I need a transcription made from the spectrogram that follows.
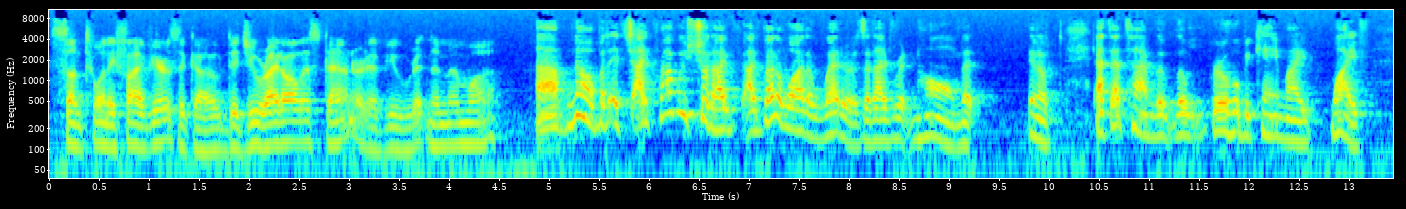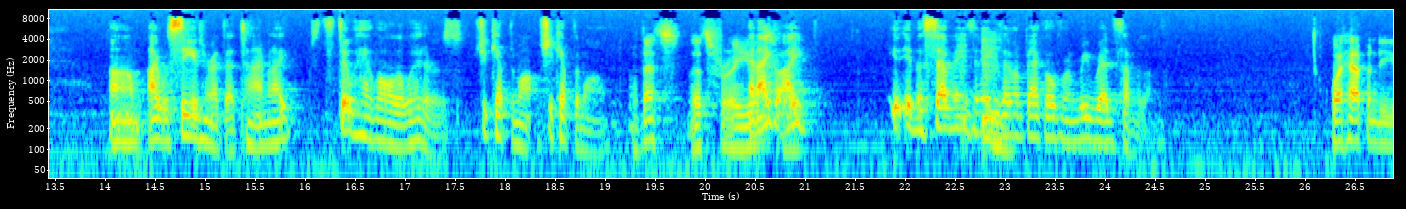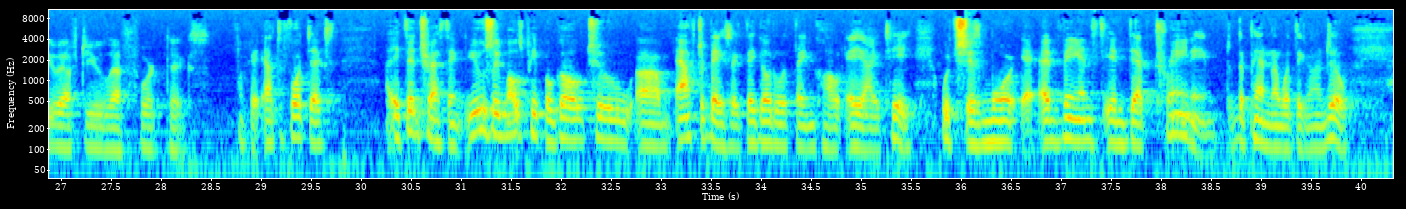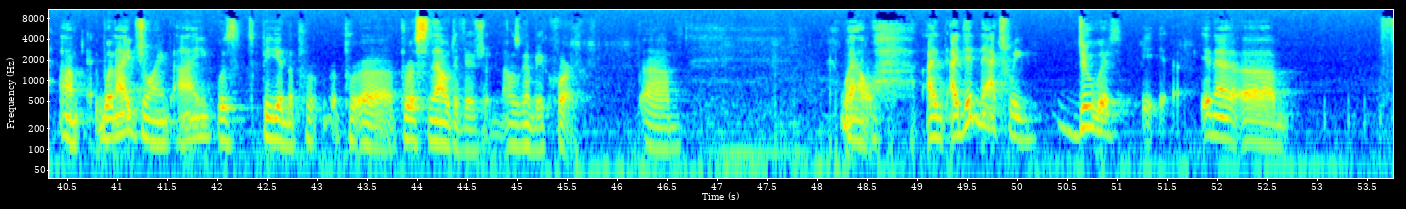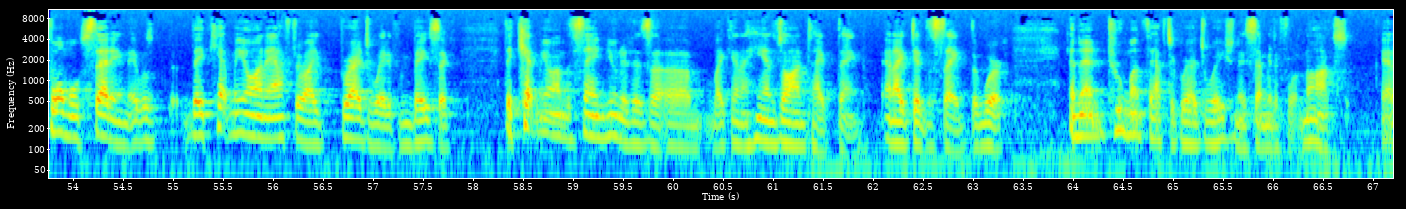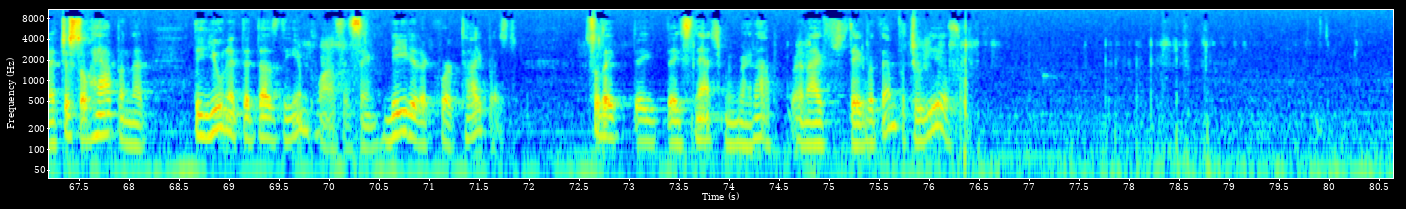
some 25 years ago. Did you write all this down, or have you written a memoir? Um, no, but it's, I probably should. I've, I've got a lot of letters that I've written home that, you know, at that time, the, the girl who became my wife, um, I was seeing her at that time, and I still have all the letters. She kept them all. She kept them all. Well, that's that's very And I. I, in the 70s and 80s, I went back over and reread some of them. What happened to you after you left Fort Dix? Okay, after Fort Dix, It's interesting. Usually, most people go to um, after basic. They go to a thing called AIT, which is more advanced, in-depth training, depending on what they're going to do. Um, when I joined, I was to be in the per, per, uh, personnel division. I was going to be a clerk. Um, well, I, I, didn't actually do it in a um, formal setting. It was they kept me on after I graduated from basic they kept me on the same unit as a, um, like in a hands-on type thing, and I did the same, the work. And then two months after graduation, they sent me to Fort Knox, and it just so happened that the unit that does the in-processing needed a clerk typist. So they, they, they snatched me right up, and I've stayed with them for two years.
